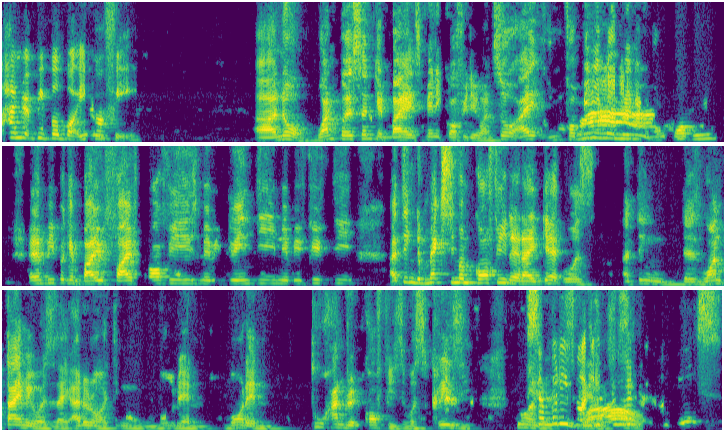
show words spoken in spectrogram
hundred people bought you coffee. Uh, no, one person can buy as many coffee they want. So I, for minimum, maybe one coffee, and people can buy five coffees, maybe twenty, maybe fifty. I think the maximum coffee that I get was, I think there's one time it was like I don't know, I think more than more than two hundred coffees. It was crazy. 200. Somebody bought you 200 coffees?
